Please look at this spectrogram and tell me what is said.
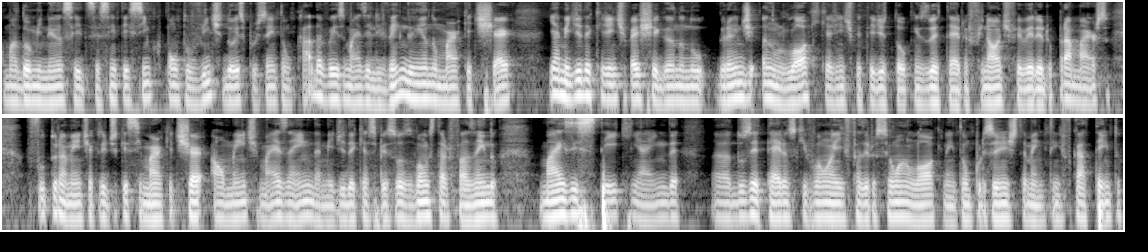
com uma dominância de 65,22%, então cada vez mais ele vem ganhando market share, e à medida que a gente vai chegando no grande unlock que a gente vai ter de tokens do Ethereum final de fevereiro para março, futuramente acredito que esse market share aumente mais ainda à medida que as pessoas vão estar fazendo mais staking ainda uh, dos Ethereums que vão aí fazer o seu unlock, né? Então por isso a gente também tem que ficar atento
